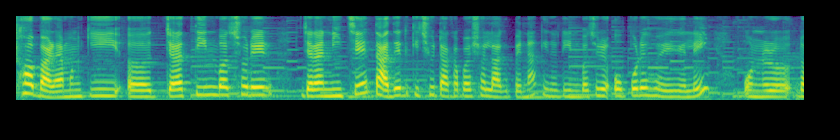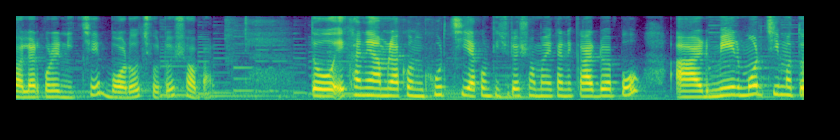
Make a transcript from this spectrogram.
সবার, এমনকি যারা তিন বছরের যারা নিচে, তাদের কিছু টাকা পয়সা লাগবে না, কিন্তু তিন বছরের ওপরে হয়ে গেলেই পনেরো ডলার করে নিচ্ছে বড়, ছোট সবার। তো এখানে আমরা এখন ঘুরছি, এখন কিছুটা সময় এখানে কাটাবো, আর মেয়ের মর্জি মতো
